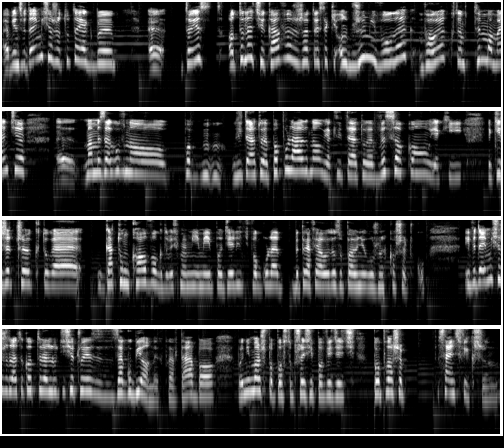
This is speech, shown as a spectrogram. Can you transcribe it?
e, więc wydaje mi się, że tutaj jakby e, to jest o tyle ciekawe, że to jest taki olbrzymi worek, worek w którym w tym momencie e, mamy zarówno po, literaturę popularną, jak literaturę wysoką, jak i, jak i rzeczy, które gatunkowo, gdybyśmy je mieli podzielić, w ogóle by trafiały do zupełnie różnych koszyczków. I wydaje mi się, że dlatego tyle ludzi się czuje zagubionych, prawda? Bo, bo nie możesz po prostu przyjść i powiedzieć, poproszę science fiction.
